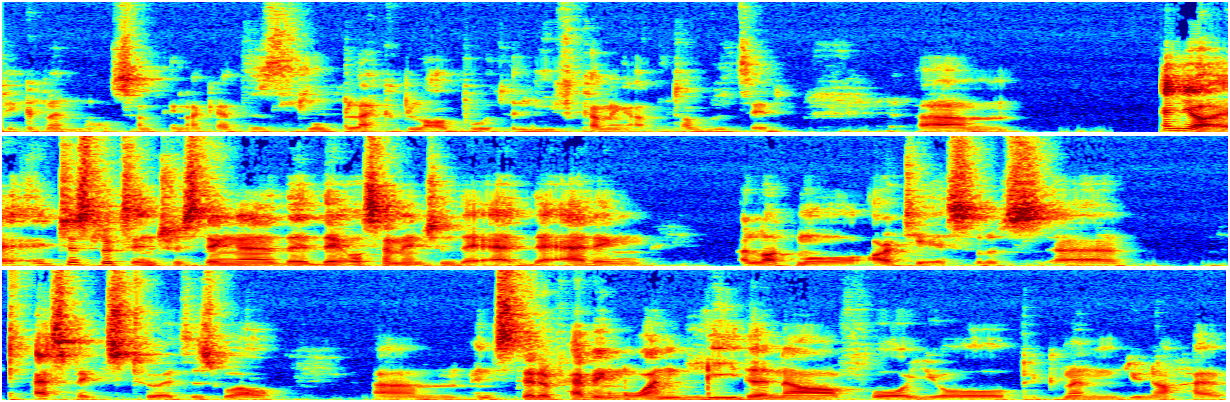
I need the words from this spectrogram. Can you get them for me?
Pikmin or something like that. This little black blob with a leaf coming out the top of its head. Um, and yeah, it just looks interesting. Uh, they, they also mentioned they add, they're adding a lot more RTS sort of uh, aspects to it as well. Um, instead of having one leader now for your Pikmin, you now have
